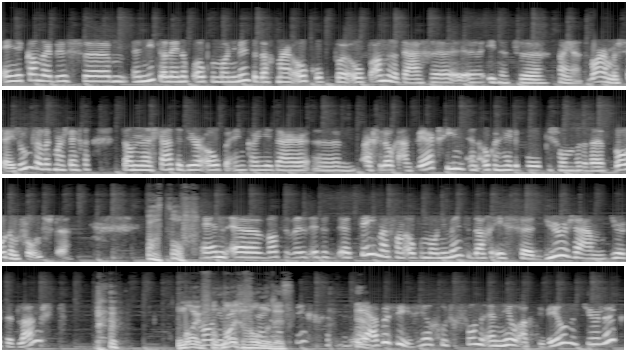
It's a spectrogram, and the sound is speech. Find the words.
En je kan daar dus um, niet alleen op Open Monumentendag, maar ook op, uh, op andere dagen uh, in het, uh, nou ja, het warme seizoen, zal ik maar zeggen. Dan staat de deur open en kan je daar archeologen aan het werk zien en ook een heleboel bijzondere bodemvondsten. Oh, tof. En wat, het, het, thema van Open Monumentendag is duurzaam duurt het langst. mooi, mooi gevonden dit. Ja. ja, precies. Heel goed gevonden en heel actueel natuurlijk.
